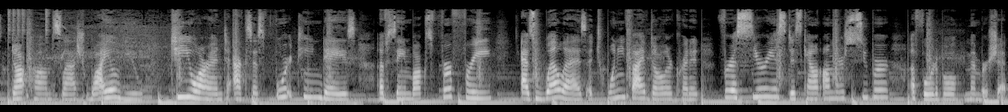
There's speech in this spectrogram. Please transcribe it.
dot com slash Y-O-U-T-U-R-N to access 14 days of SaneBox for free as well as a $25 credit for a serious discount on their super affordable membership.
